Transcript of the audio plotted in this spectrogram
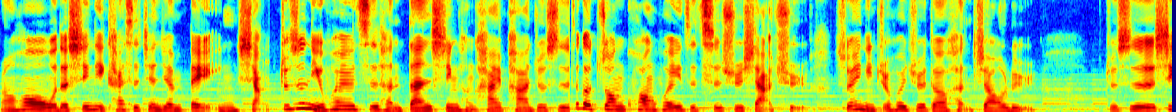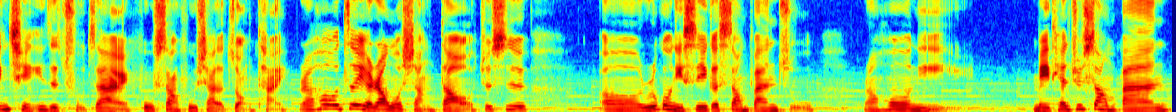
然后我的心里开始渐渐被影响，就是你会一直很担心、很害怕，就是这个状况会一直持续下去，所以你就会觉得很焦虑，就是心情一直处在忽上忽下的状态。然后这也让我想到，就是呃，如果你是一个上班族，然后你每天去上班，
